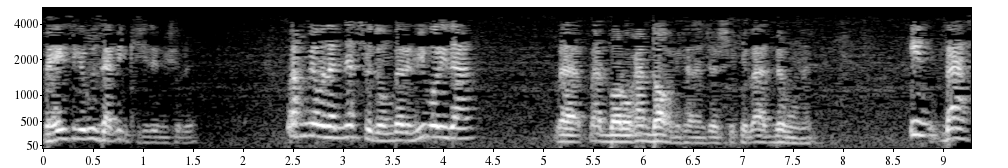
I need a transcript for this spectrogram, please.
به حیثی که رو زمین کشیده می‌شده. وقتی می آمدن نصف دنبه رو میبریدن و بعد با روغن داغ می‌کردن جاشه که بعد بمونه. این بحث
